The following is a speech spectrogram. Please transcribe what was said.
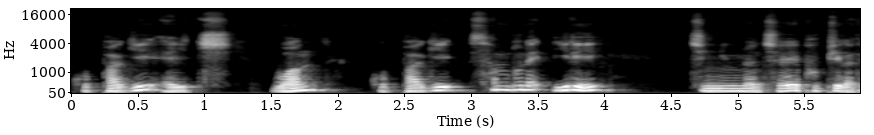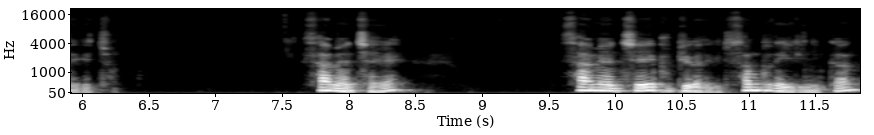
곱하기 H1 곱하기 3분의 1이 직육면체의 부피가 되겠죠. 사면체, 사면체의 부피가 되겠죠. 3분의 1이니까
